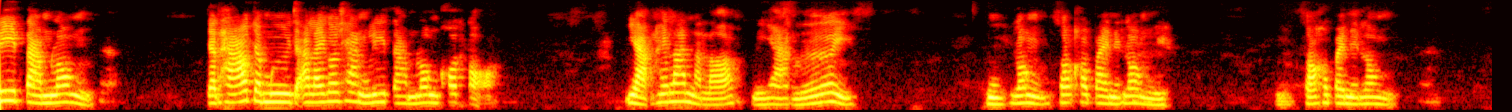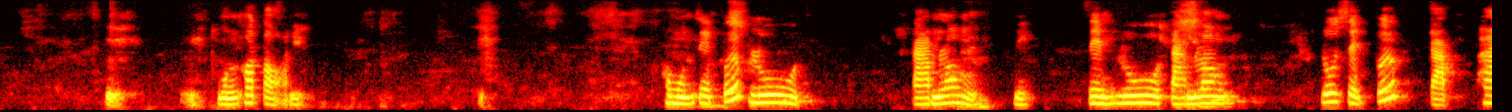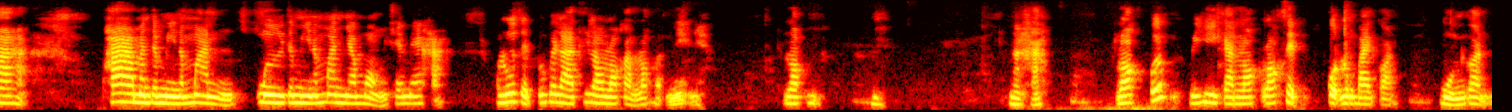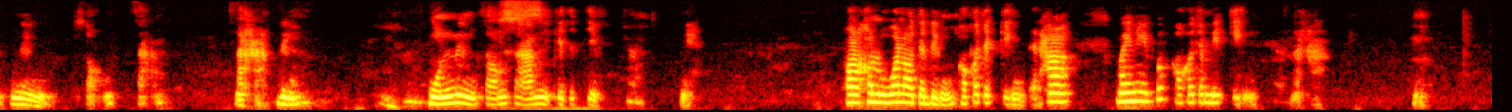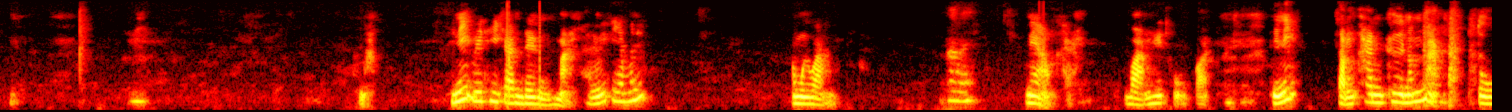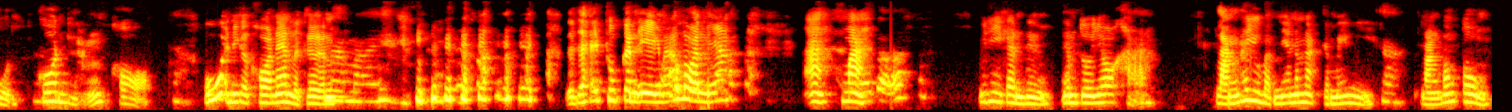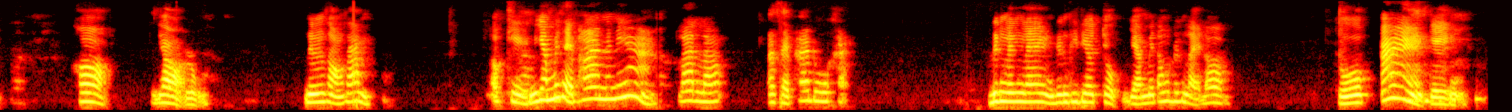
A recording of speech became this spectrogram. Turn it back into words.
รีดตามร่อง จะเท้าจะมือจะอะไรก็ช่างรีดตามร่องข้อต่อ อยากให้ลั่นน่ะเหรอไม่อยากเลยนี่ร่องซอกเข้าไปในร่องนี่ซอกเข้าไปในร่องหมุนข้อต่อนี่พอหมุนเสร็จปุ๊บรูด ตามร่องนี่เส้นรูดตามร่อง รูดเสร็จปุ๊บจับ ผ้า ผ้ามันจะมีน้ำมัน มือจะมีน้ำมันยาหม่องใช่ไหมคะพอรูดเสร็จปุ๊บเวลาที่เราล็อกอะล็อกแบบนี้เนี่ย ล็อกนี่นะคะ ล็อกปุ๊บวิธีการล็อกล็อกเสร็จกดลงไปก่อน หมุนก่อนหนึ่งสองสามนะคะ ดึง หมุนหนึ่งสองสามนี่แกจะเจ็บเนี่ยพอเขารู้ว่าเราจะดึงเขาก็จะเก่ง แต่ถ้าไม่นี่ปุ๊บเขาก็จะไม่เก่งนะคะ ทีนี้วิธีการดึงมาทางนี้ขยับมานี่เอามือวางผ้าไหมไม่เอาค่ะ วางให้ถูกก่อน ทีนี้สำคัญคือน้ำหนักตูดก้นหลังคออู้อันนี้ก็คอแน่นเหลือเกินมากมายเดี๋ยวจะให้ทุบกันเองนะตอนเนี้ยอะมาแล้วแต่ว่าวิธีการดึงเตรียมตัวย่อขา หลังถ้าอยู่แบบเนี้ยน้ำหนักจะไม่มีค่ะหลังต้องตรง ข้อย่อลงหนึ่งสองสาม โอเคนี่ยังไม่ใส่ผ้านะเนี่ยลาดแล้วเอาใส่ผ้าดูค่ะ ดึงแรงๆ ดึงทีเดียวจบ อย่าไม่ต้องดึงหลายรอบ ถูกอ่าเก่ง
